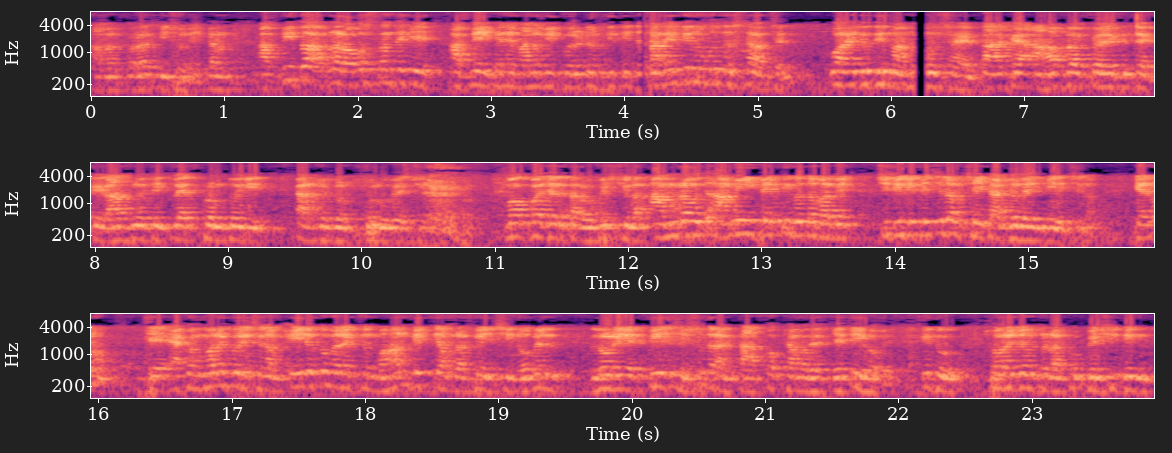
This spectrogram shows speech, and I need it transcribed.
আমার করার কিছু নেই। কারণ আপনি তো আপনার অবস্থান থেকে আপনি এখানে মানবিক করিডোর দিতে আরেকজন উপদেষ্টা আছেন। ওয়াহিদুদ্দিন মাহমুদ সাহেব, তাকে আহ্বান করে কিন্তু একটি রাজনৈতিক প্ল্যাটফর্ম তৈরি কার্যক্রম শুরু হয়েছিল। মগবাজারে তার অফিস ছিল। আমরাও আমি ব্যক্তিগতভাবে চিঠি লিখেছিলাম, সেই কার্যালয়ে গিয়েছিলাম। কেন? যে এখন মনে করেছিলাম এই রকমের একজন মহান ব্যক্তি আমরা পেয়েছি, নোবেল লরিয়েট পেয়েছি, সুতরাং তার পক্ষে আমাদের যেতেই হবে। কিন্তু ষড়যন্ত্রটা খুব বেশি দিন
